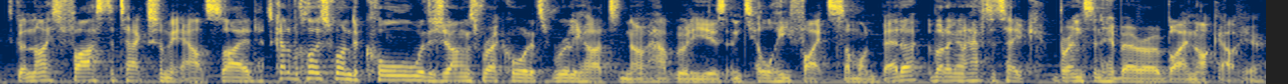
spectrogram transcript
He's got nice fast attacks from the outside. It's kind of a close one to call with Zhang's record. It's really hard to know how good he is until he fights someone better. But I'm going to have to take Brenson Ribeiro by knockout here.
